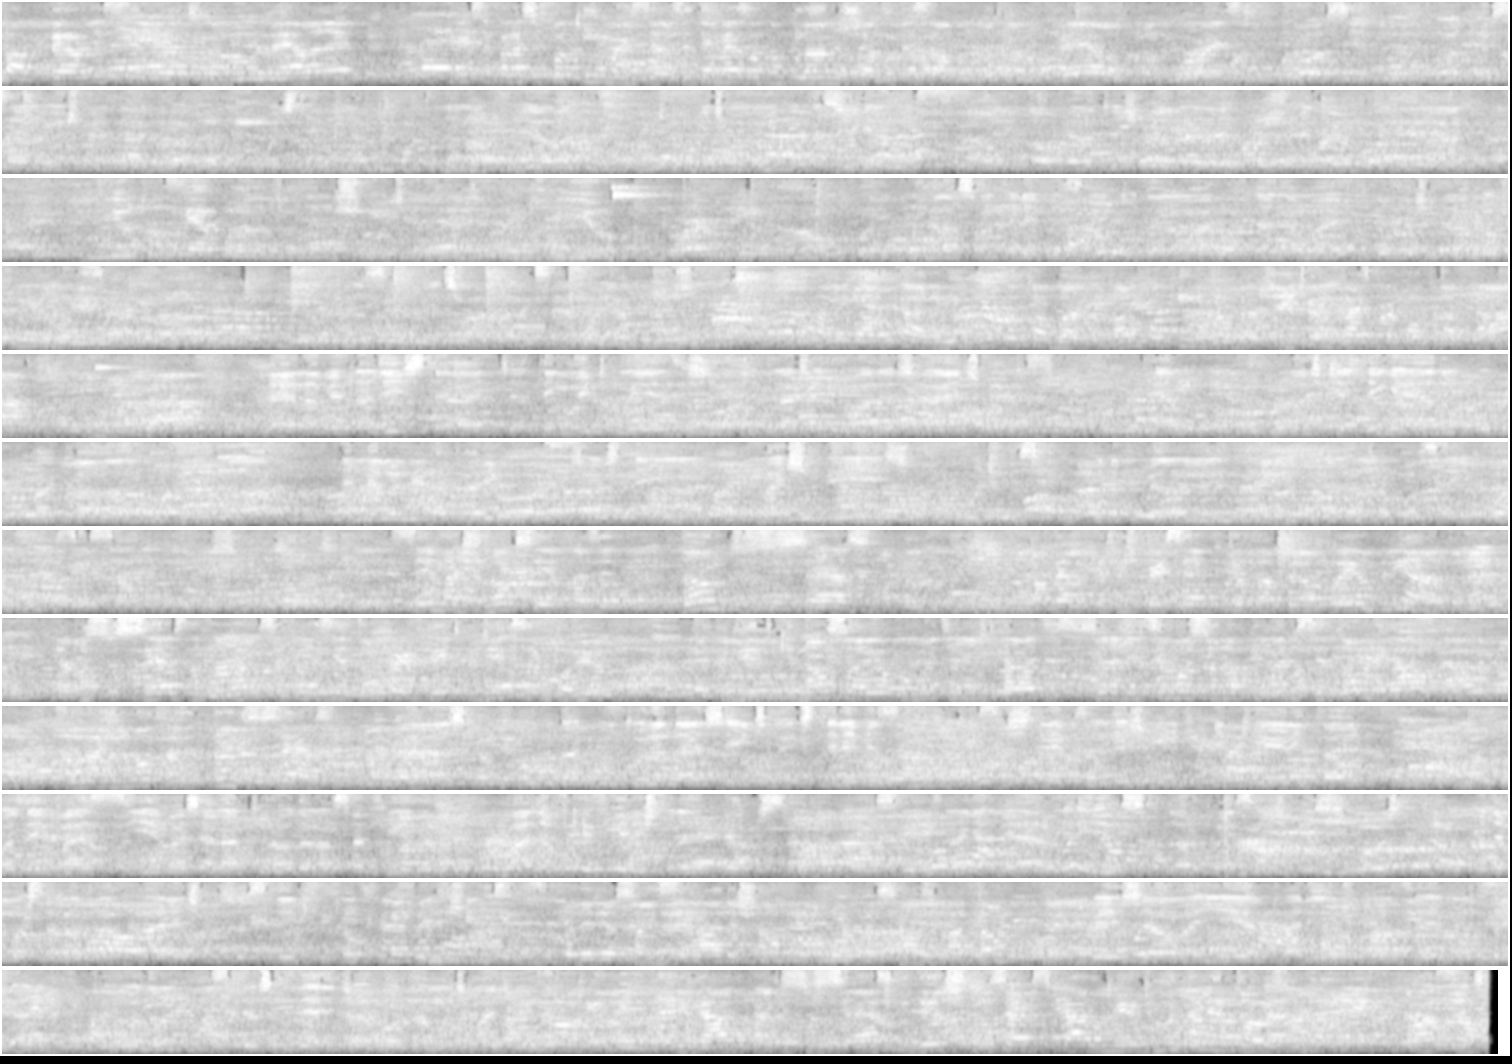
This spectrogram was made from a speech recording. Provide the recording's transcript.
papel excelente na novela, né? Queria que você falasse um pouquinho, Marcelo. Você tem mais algum plano de já começar alguma outra novela, alguma coisa? Posso, eu tô começando meu espetáculo agora depois de terminar por conta da novela, realmente comunidade de gravação, novela eu tô esperando depois do espetáculo. E eu tô com minha banda fazendo show direto no Rio, então com relação à televisão, tô dando uma guardada a mais porque eu vou esperar meu filme lançar. Eu fiz esse convite que sai amanhã à noite. Ah, legal, cara. E o que é da tua banda? Fala um pouquinho então pra gente, como faz pra contratar, como tá. É, na verdade a gente já tem oito meses de trajetória já, a gente começou há pouco tempo. Acho que já tem ganhado um público bacana lá. É Melolina Carioca, a gente tem MySpace, Orkut, Facebook, tudo com Carioca. A galera consegue encontrar a sessão Você imaginou que você ia fazer tanto sucesso na novela que a gente percebe que o papel foi ampliando, né? Era um sucesso na novela você fazia tão perfeito que o dia que você morreu, eu acredito que não só eu, como muita gente que estava assistindo, a gente se emocionou porque parecia tão real. Acho que é um pouco da cultura da gente, né? De televisão, a gente assiste televisão desde muito pequeno, então é uma coisa invasiva, já é natural da nossa vida. Mas eu fiquei feliz pela repercussão, o conhecimento da galera, e é isso, adoro conhecer as pessoas, poder mostrar meu trabalho, as pessoas se identificam, eu fico feliz com isso. Você poderia só encerrar, deixar uma colocação de Latão? Um beijão aí, carinho de todos aí, muito obrigado por tudo. Se Deus quiser, a gente vai voltar muito mais vezes. Obrigado, cara. Sucesso. Que Deus te conserve esse cara humilde, muito talentoso.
